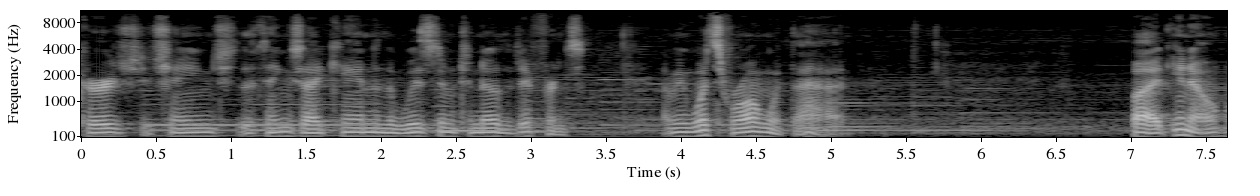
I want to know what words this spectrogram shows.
courage to change the things I can, and the wisdom to know the difference. I mean, what's wrong with that? But, you know,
